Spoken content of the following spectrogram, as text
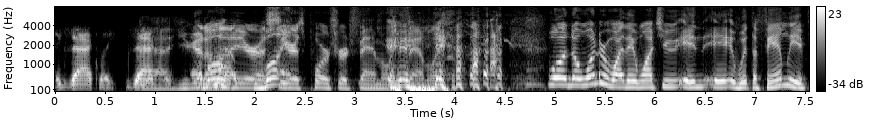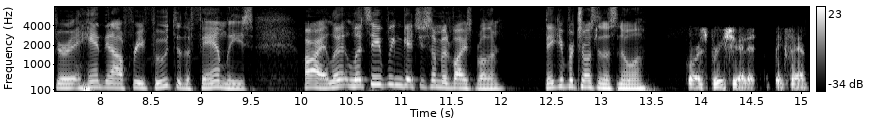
exactly, Yeah, exactly. you got to And, uh, hire a well- Sears portrait family. Family. Well, no wonder why they want you in, i with the family if you're handing out free food to the families. All right, let, let's see if we can get you some advice, brother. Thank you for trusting us, Noah. Of course, appreciate it. Big fans.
